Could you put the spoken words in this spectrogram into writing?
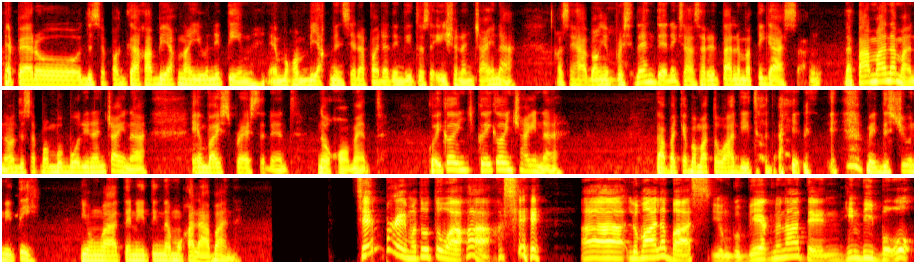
Eh, pero doon sa pagkakabiyak ng unit team, eh, mukhang biyak din sila pagdating dito sa issue ng China. Kasi habang yung Mhm. presidente nagsasalita ng matigas, ang, na tama naman no, doon sa pambubuli ng China, eh, yung vice president, no comment. Kung ikaw, kung ikaw yung China, dapat ka ba matuwa dito dahil may disunity yung uh, tinitingnan mong kalaban. Siyempre, matutuwa ka kasi ah, lumalabas yung gobyerno natin hindi buo,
